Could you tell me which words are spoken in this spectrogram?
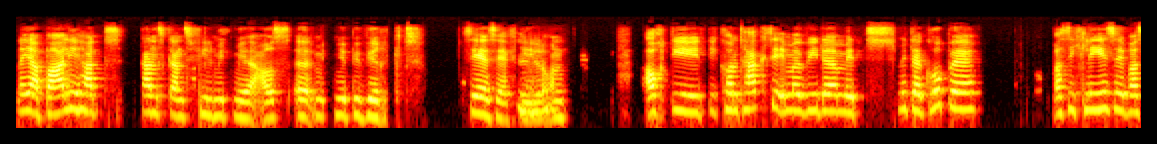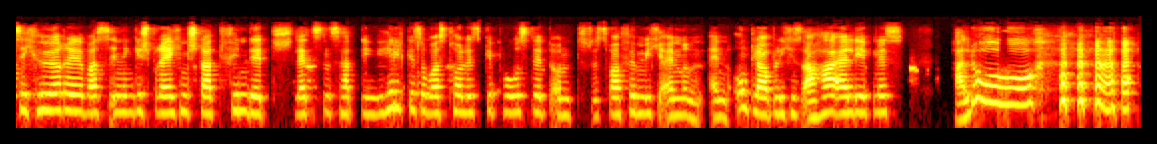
Naja, Bali hat ganz, ganz viel mit mir aus, äh, mit mir bewirkt. Sehr, sehr viel. Mhm. Und auch die, die Kontakte immer wieder mit, mit der Gruppe, was ich lese, was ich höre, was in den Gesprächen stattfindet. Letztens hat die Hilke sowas Tolles gepostet und das war für mich ein, ein unglaubliches Aha-Erlebnis. Hallo!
